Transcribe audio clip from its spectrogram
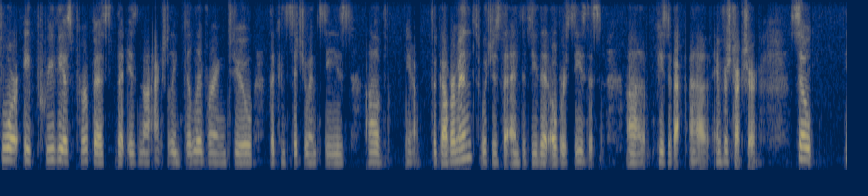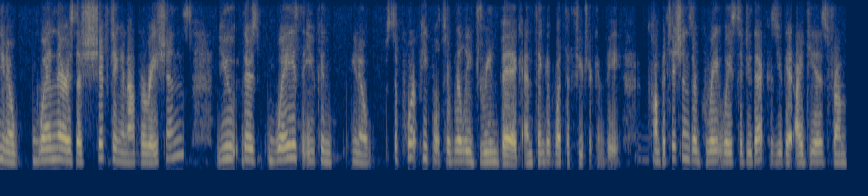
for a previous purpose that is not actually delivering to the constituencies of, you know, the government, which is the entity that oversees this uh, piece of uh, infrastructure. So, you know, when there is a shifting in operations, you there's ways that you can, you know, support people to really dream big and think of what the future can be. Mm-hmm. Competitions are great ways to do that because you get ideas from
